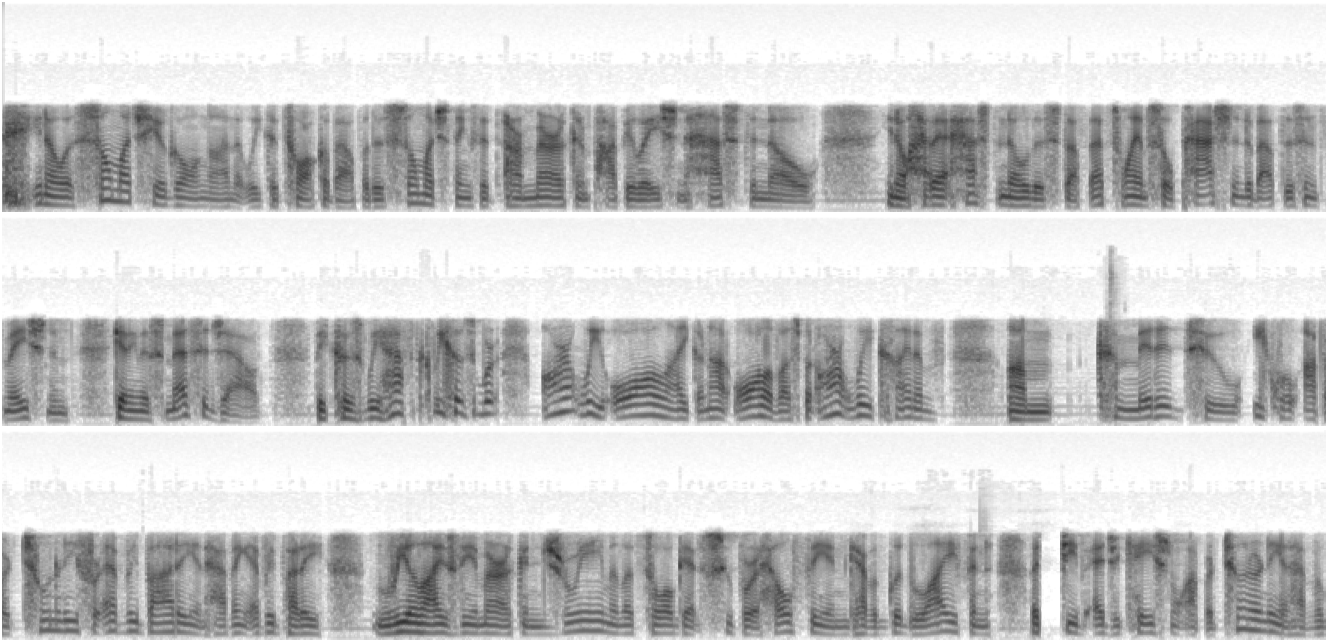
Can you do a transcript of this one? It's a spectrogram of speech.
you know, there's so much here going on that we could talk about, but there's so much things that our American population has to know. You know, has to know this stuff. That's why I'm so passionate about this information and getting this message out because we have to. Because we're aren't we all like, or not all of us, but aren't we kind of um, committed to equal opportunity for everybody and having everybody realize the American dream and let's all get super healthy and have a good life and achieve educational opportunity and have a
